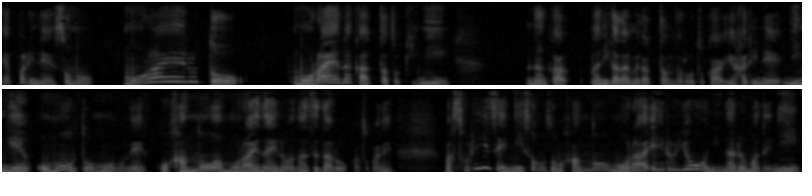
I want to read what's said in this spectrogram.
やっぱりねそのもらえるともらえなかった時になんか何がダメだったんだろうとかやはりね人間思うと思うのね。こう反応がもらえないのはなぜだろうかとかね、まあ、それ以前にそもそも反応をもらえるようになるまでに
